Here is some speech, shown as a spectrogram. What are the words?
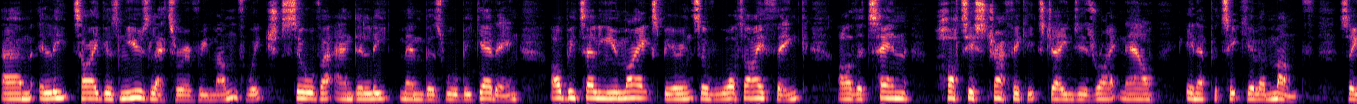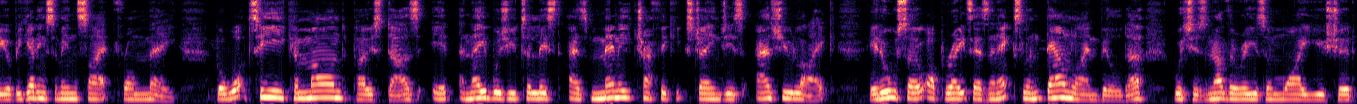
um, Elite Tigers newsletter every month, which Silver and Elite members will be getting, I'll be telling you my experience of what I think are the 10 hottest traffic exchanges right now in a particular month. So you'll be getting some insight from me. But what TE Command Post does, it enables you to list as many traffic exchanges as you like. It also operates as an excellent downline builder, which is another reason why you should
